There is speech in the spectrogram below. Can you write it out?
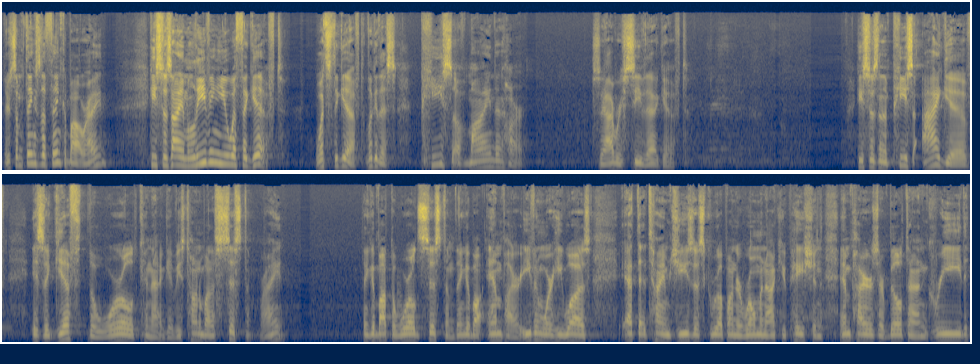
There's some things to think about, right? He says, I am leaving you with a gift. What's the gift? Look at this peace of mind and heart. Say, I receive that gift. He says, And the peace I give is a gift the world cannot give. He's talking about a system, right? Think about the world system. Think about empire. Even where he was at that time, Jesus grew up under Roman occupation. Empires are built on greed,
